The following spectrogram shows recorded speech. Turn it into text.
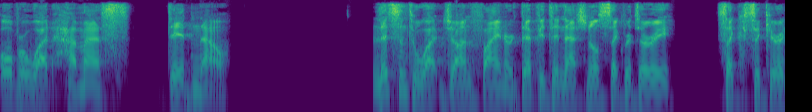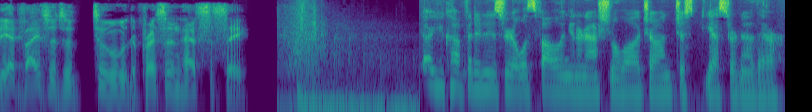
over what Hamas did now. Listen to what Jon Finer, Deputy National Secretary, Sec- Security Advisor to, to the President, has to say. Are you confident Israel is following international law, Jon? Just yes or no there.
